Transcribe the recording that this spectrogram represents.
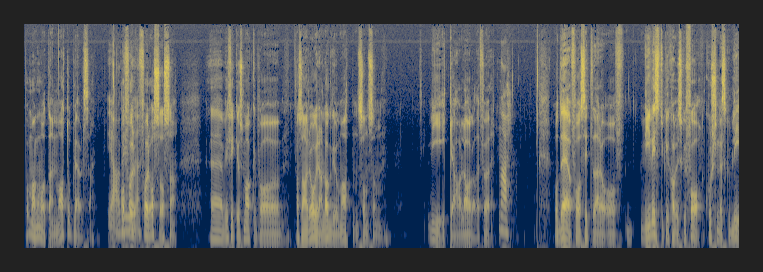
på mange måter en matopplevelse. Ja, det Og for, for oss også. Eh, vi fikk jo smake på Altså han Roger han lagde jo maten sånn som vi ikke har laga det før. Nei. Og det å få sitte der og, og Vi visste jo ikke hva vi skulle få, hvordan det skulle bli.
